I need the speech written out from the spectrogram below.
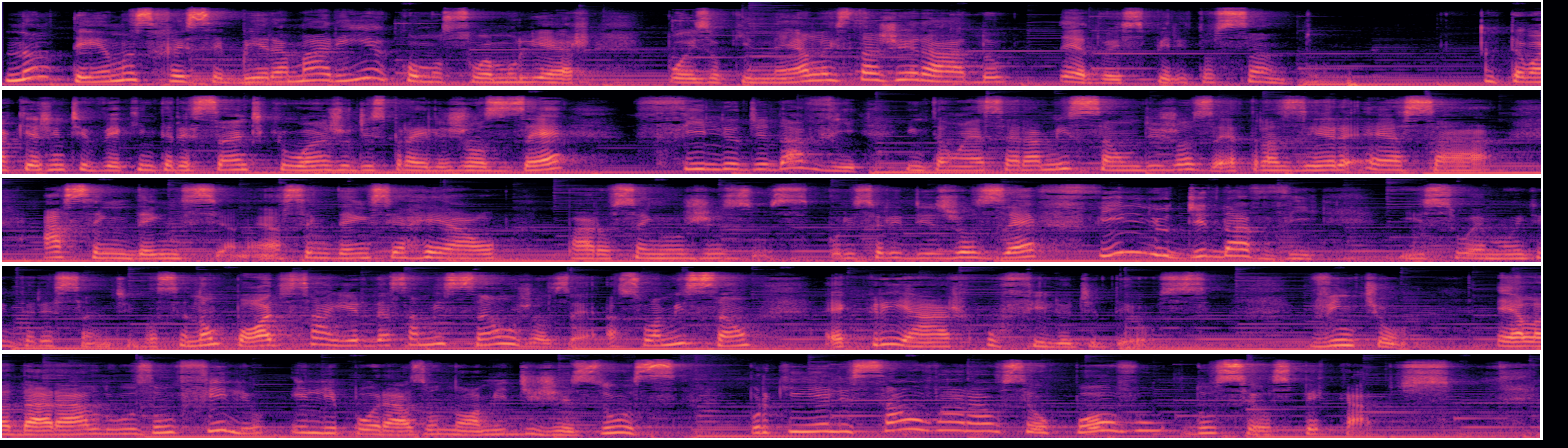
não temas receber a Maria como sua mulher, pois o que nela está gerado é do Espírito Santo. Então aqui a gente vê que interessante que o anjo diz para ele: José, filho de Davi. Então essa era a missão de José, trazer essa ascendência, né? ascendência real para o Senhor Jesus. Por isso ele diz: José, filho de Davi. Isso é muito interessante. Você não pode sair dessa missão, José. A sua missão é criar o filho de Deus. 21. Ela dará à luz um filho e lhe porás o nome de Jesus, porque ele salvará o seu povo dos seus pecados.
